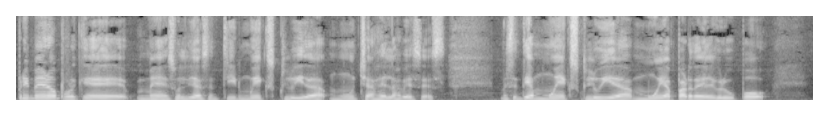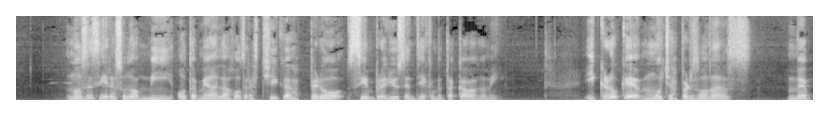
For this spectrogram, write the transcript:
Primero porque me solía sentir muy excluida muchas de las veces. Me sentía muy excluida, muy aparte del grupo. No sé si era solo a mí o también a las otras chicas, pero siempre yo sentía que me atacaban a mí. Y creo que muchas personas me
